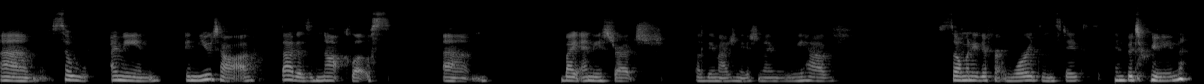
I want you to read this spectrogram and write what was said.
Um. So I mean, in Utah, that is not close, um, by any stretch of the imagination. I mean, we have so many different wards and stakes in between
